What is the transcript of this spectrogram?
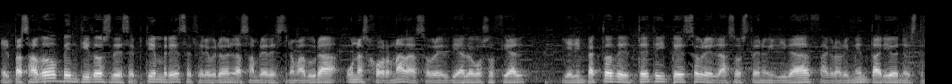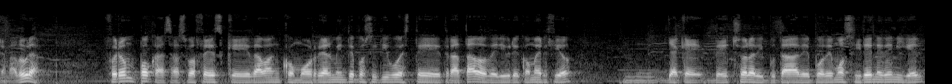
El pasado 22 de septiembre se celebró en la Asamblea de Extremadura unas jornadas sobre el diálogo social y el impacto del TTIP sobre la sostenibilidad agroalimentario en Extremadura. Fueron pocas las voces que daban como realmente positivo este tratado de libre comercio, mm, ya que, de hecho, la diputada de Podemos, Irene de Miguel,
